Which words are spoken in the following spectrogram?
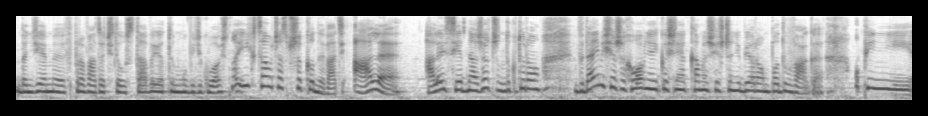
będziemy wprowadzać tę ustawę i o tym mówić głośno i ich cały czas przekonywać. Ale, ale jest jedna rzecz, do którą wydaje mi się, że Hołownia i Kosiniak-Kamysz jeszcze nie biorą pod uwagę. Opinii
